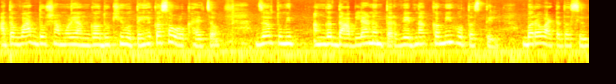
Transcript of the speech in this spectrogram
आता वातदोषामुळे अंगदुखी होते हे कसं ओळखायचं? जर तुम्ही अंग दाबल्यानंतर वेदना कमी होत असतील बरं वाटत असेल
